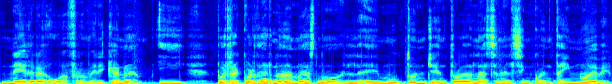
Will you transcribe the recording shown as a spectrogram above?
negra o afroamericana. Y pues recordar nada más, ¿no? Eh, Mutton entró a la NASA en el 59.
